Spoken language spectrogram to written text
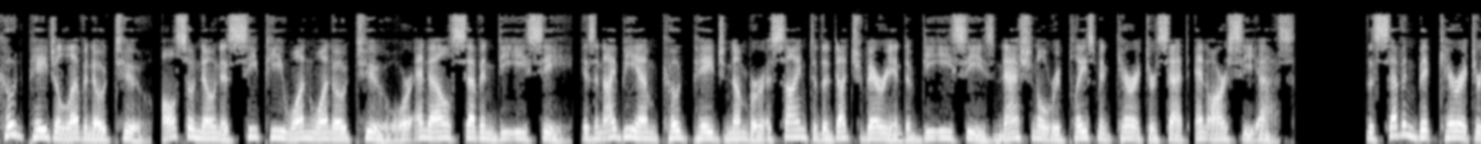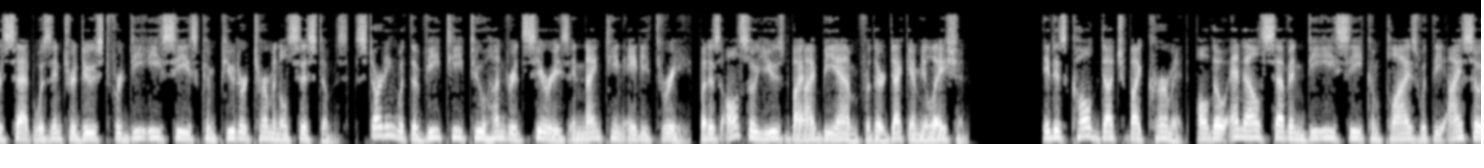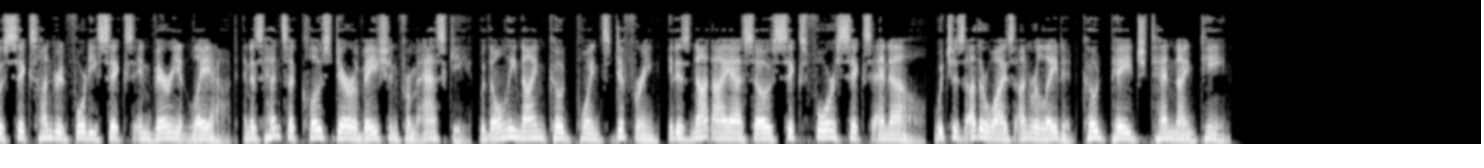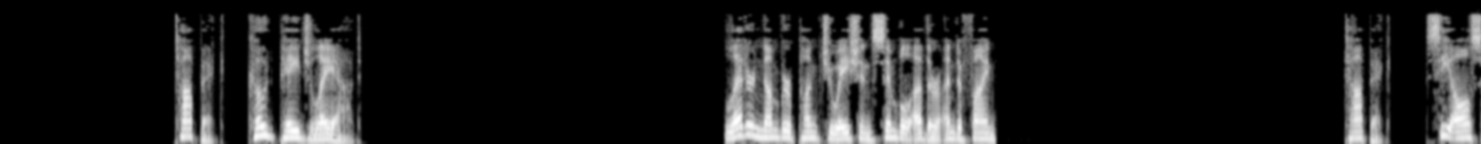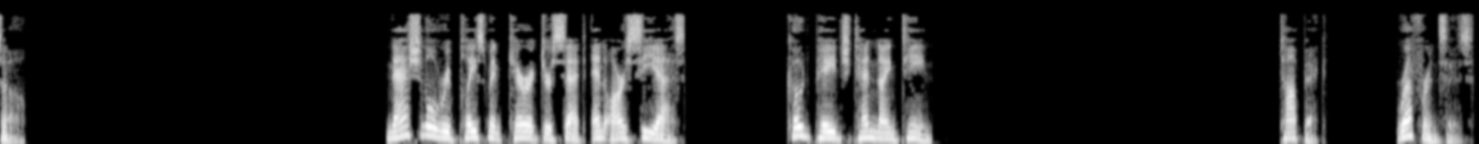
Code page 1102, also known as CP1102 or NL7DEC, is an IBM code page number assigned to the Dutch variant of DEC's National Replacement Character Set The 7-bit character set was introduced for DEC's computer terminal systems, starting with the VT200 series in 1983, but is also used by IBM for their DEC emulation. It is called Dutch by Kermit, although NL7DEC complies with the ISO 646 invariant layout and is hence a close derivation from ASCII, with only nine code points differing. It is not ISO 646NL, which is otherwise unrelated. Code page 1019. Topic: Code page layout. Letter number punctuation symbol other undefined See also. National Replacement Character Set NRCS Code page 1019 References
